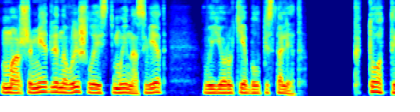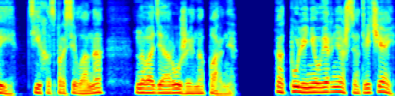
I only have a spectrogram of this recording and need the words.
Марша медленно вышла из тьмы на свет. В ее руке был пистолет. «Кто ты?» — тихо спросила она, наводя оружие на парня. «От пули не увернешься, отвечай».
